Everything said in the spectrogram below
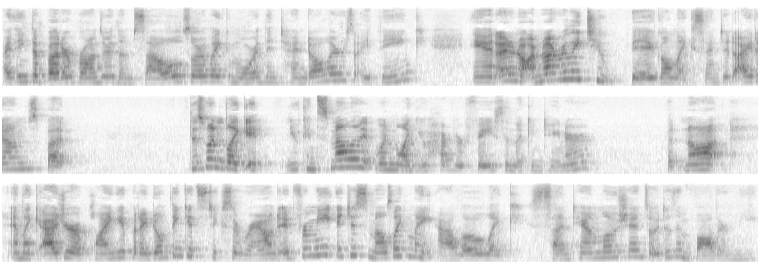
I think the butter bronzer themselves are like more than $10, I think. And I don't know, I'm not really too big on like scented items, but this one, like it, you can smell it when like you have your face in the container, but not, and like as you're applying it, but I don't think it sticks around. And for me, it just smells like my aloe, like suntan lotion, so it doesn't bother me.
